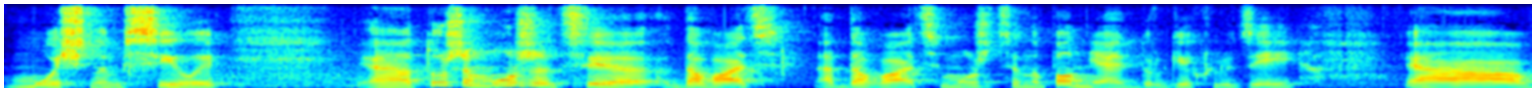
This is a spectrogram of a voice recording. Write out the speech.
мощным силы, э, тоже можете давать, отдавать, можете наполнять других людей. Э,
